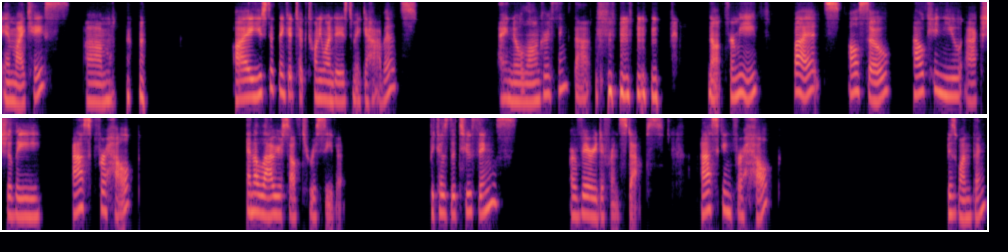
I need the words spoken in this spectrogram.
In my case, um, I used to think it took 21 days to make a habit. I no longer think that. Not for me. But also, how can you actually ask for help and allow yourself to receive it? Because the two things are very different steps. Asking for help is one thing,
